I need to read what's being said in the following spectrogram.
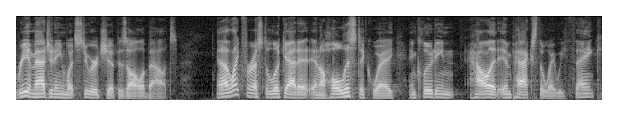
reimagining what stewardship is all about. And I'd like for us to look at it in a holistic way, including how it impacts the way we think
